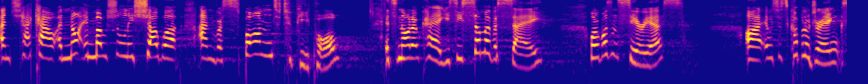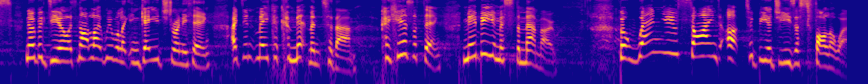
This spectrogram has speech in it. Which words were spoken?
and check out and not emotionally show up and respond to people, it's not okay. You see, some of us say, well, it wasn't serious. Uh, it was just a couple of drinks, no big deal. It's not like we were like engaged or anything. I didn't make a commitment to them. Okay, here's the thing. Maybe you missed the memo. But when you signed up to be a Jesus follower,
